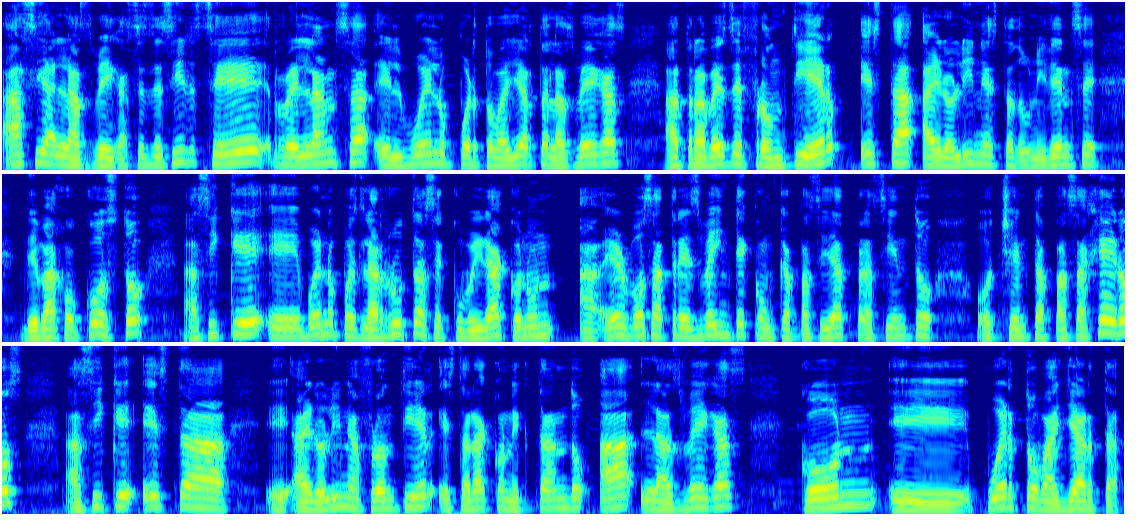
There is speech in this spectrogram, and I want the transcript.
hacia Las Vegas, es decir, se relanza el vuelo Puerto Vallarta Las Vegas a través de Frontier, esta aerolínea estadounidense de bajo costo, así que eh, bueno, pues la ruta se cubrirá con un Airbus A320 con capacidad para 180 pasajeros, así que esta eh, aerolínea Frontier estará conectando a Las Vegas con eh, Puerto Vallarta.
